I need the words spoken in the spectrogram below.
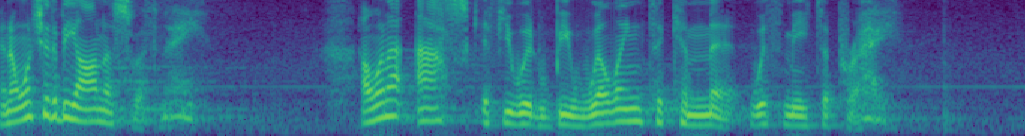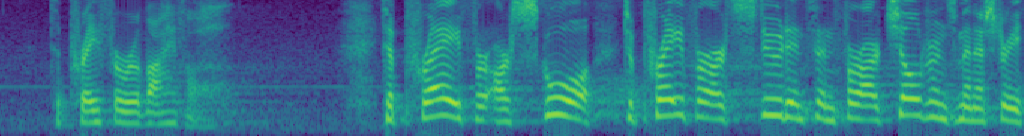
and I want you to be honest with me. I want to ask if you would be willing to commit with me to pray, to pray for revival to pray for our school, to pray for our students and for our children's ministry,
